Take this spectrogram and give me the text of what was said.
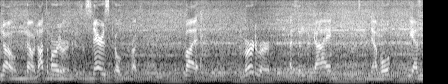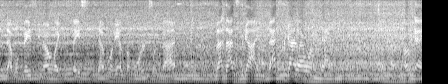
no, no, not the murderer, because the stairs killed Crutchman. But the murderer, as in the guy who's the devil, he has the devil face, you know, like the face of the devil and he has the horns like that. That That's the guy. That's the guy that I want to catch. Okay,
